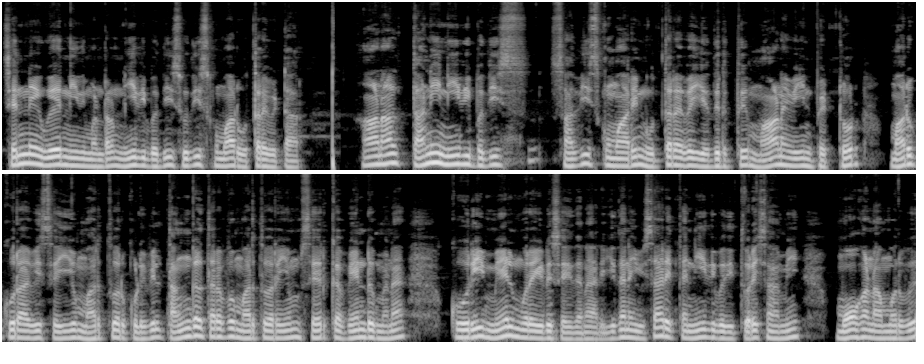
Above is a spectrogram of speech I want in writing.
சென்னை உயர்நீதிமன்றம் நீதிபதி சுதீஷ்குமார் உத்தரவிட்டார். ஆனால் தனி நீதிபதி சதீஷ்குமாரின் உத்தரவை எதிர்த்து மாணவியின் பெற்றோர் மறுகூராய்வு செய்யும் மருத்துவர் குழுவில் தங்கள் தரப்பு மருத்துவரையும் சேர்க்க வேண்டுமென கூறி மேல்முறையீடு செய்தனர். இதனை விசாரித்த நீதிபதி துரைசாமி மோகன் அமர்வு,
